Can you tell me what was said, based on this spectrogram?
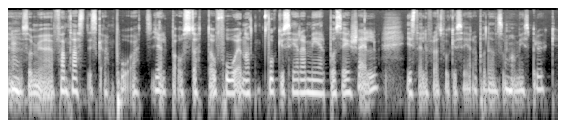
eh, Mm. Som ju är fantastiska på att hjälpa och stötta och få en att fokusera mer på sig själv. Istället för att fokusera på den som Mm. har missbruk.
